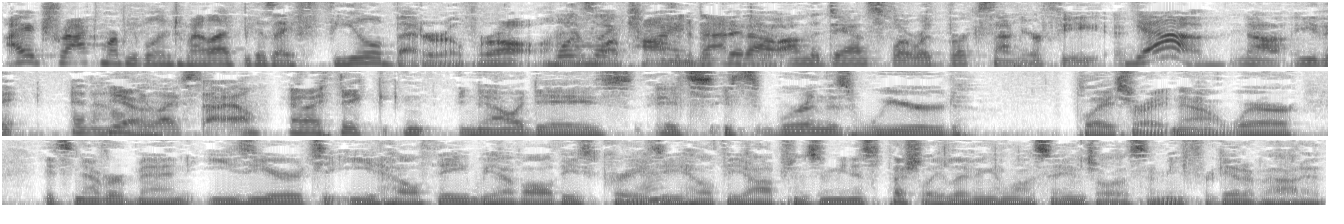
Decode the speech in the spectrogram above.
I attract more people into my life because I feel better overall. And I it's have more like trying to positive get attitude. Out on the dance floor with bricks on your feet. Yeah. Not eating in a healthy lifestyle. And I think nowadays it's it's we're in this weird place right now where it's never been easier to eat healthy. We have all these crazy healthy options. I mean, especially living in Los Angeles. I mean, forget about it.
